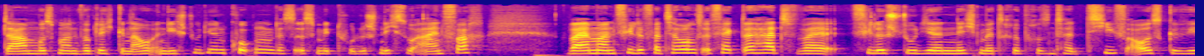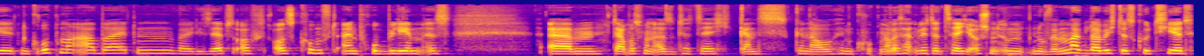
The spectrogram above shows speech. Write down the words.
da muss man wirklich genau in die Studien gucken. Das ist methodisch nicht so einfach, weil man viele Verzerrungseffekte hat, weil viele Studien nicht mit repräsentativ ausgewählten Gruppen arbeiten, weil die Selbstauskunft ein Problem ist. Ähm, da muss man also tatsächlich ganz genau hingucken. Aber das hatten wir tatsächlich auch schon im November, glaube ich, diskutiert.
